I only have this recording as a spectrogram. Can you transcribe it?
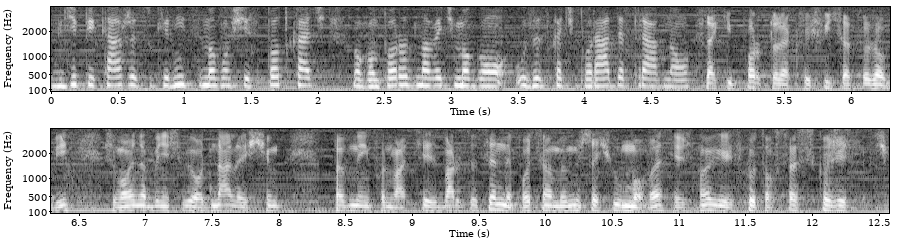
gdzie piekarze, cukiernicy mogą się spotkać, mogą porozmawiać, mogą uzyskać poradę prawną. Taki portal jak Kruszwica to robi, że można będzie sobie odnaleźć się pewne informacje, jest bardzo cenne. Po co mamy wymyślać umowę, jeżeli mogę z gotowca skorzystać.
